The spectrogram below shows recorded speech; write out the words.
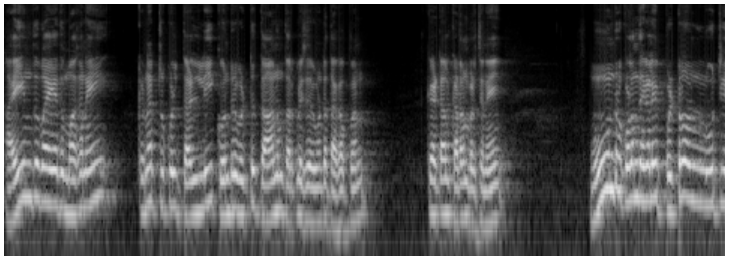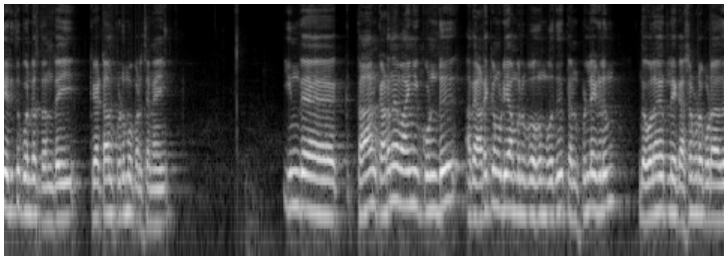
ஐந்து வயது மகனை கிணற்றுக்குள் தள்ளி கொன்றுவிட்டு தானும் தற்கொலை செய்து கொண்ட தகப்பன். கேட்டால் கடன் பிரச்சனை. மூன்று குழந்தைகளை பெட்ரோல் ஊற்றி எரித்து கொண்ட தந்தை கேட்டால் குடும்ப பிரச்சனை. இந்த தான் கடனை வாங்கி கொண்டு அதை அடைக்க முடியாமல் போகும்போது தன் பிள்ளைகளும் இந்த உலகத்திலே கஷ்டப்படக்கூடாது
